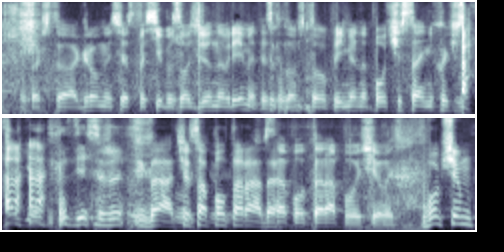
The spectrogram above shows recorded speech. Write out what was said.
Хорошо, так что огромное тебе спасибо за уделенное время. Ты сказал, что примерно полчаса не хочешь затягивать, здесь уже Да, часа полтора, да. Часа полтора получилось. В общем,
